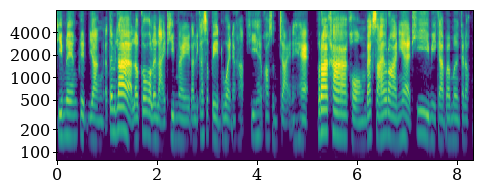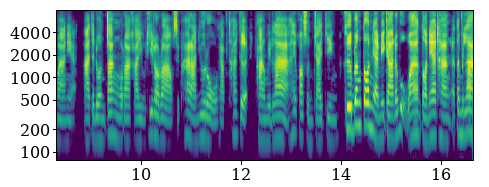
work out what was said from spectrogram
ทีมในอังกฤษอย่างแอตตันวิลล่าแล้วก็หลาย ๆ ทีมในลาลิกาสเปนด้วยนะครับ ที่ให้ความสนใจนะฮะ ราคาของแบ็กซ้ายรายเนี่ยที่มีการประเมินกันออกมาเนี่ยอาจจะโดนตั้งราคาอยู่ที่ราวๆ 15 ล้านยูโรครับถ้าเกิดทางวิลล่าให้ความสนใจจริง คือเบื้องต้นเนี่ยมีการระบุว่าตอนนี้ทางอตตันวิลล่า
